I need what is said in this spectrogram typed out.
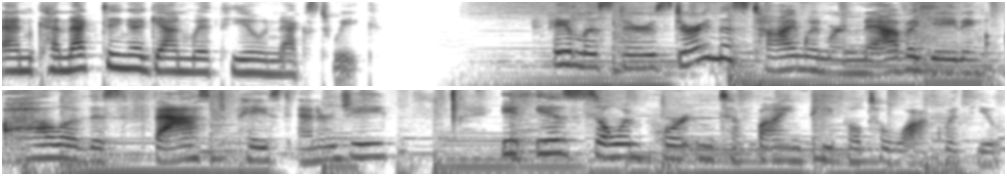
and connecting again with you next week. Hey, listeners, during this time when we're navigating all of this fast paced energy, it is so important to find people to walk with you.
